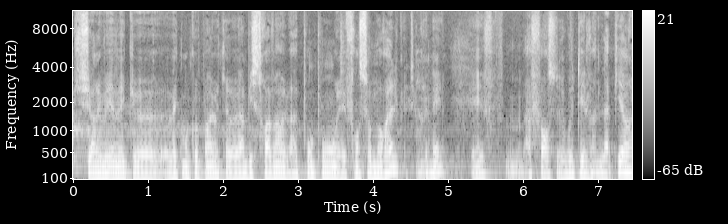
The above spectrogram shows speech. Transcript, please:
Je suis arrivé avec, euh, avec mon copain qui avait un bistrot à vin à Pompon et François Morel, que tu connais. Et à force de goûter le vin de la pierre,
